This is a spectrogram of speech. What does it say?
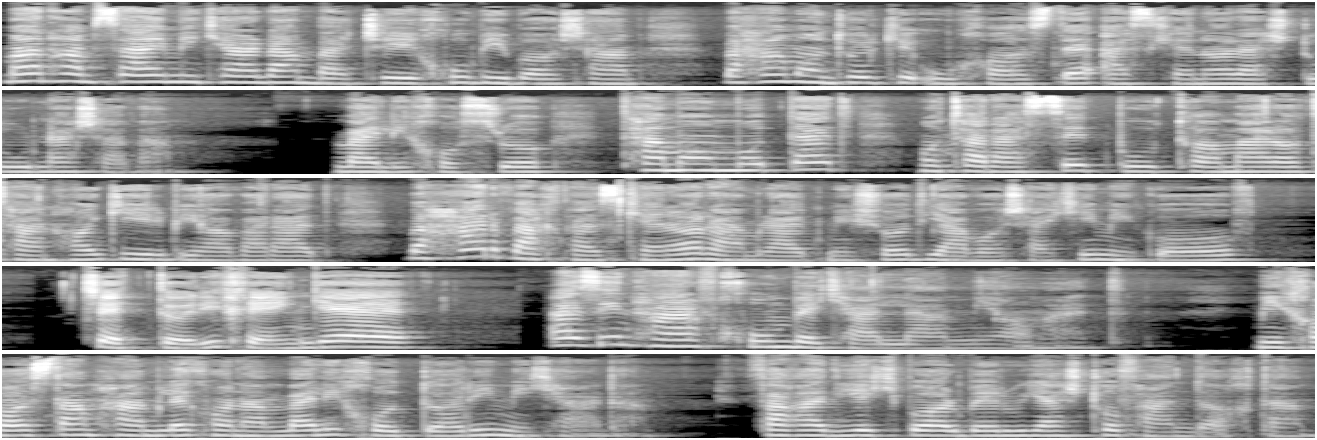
من هم سعی می کردم بچه خوبی باشم و همانطور که او خواسته از کنارش دور نشوم. ولی خسرو تمام مدت مترصد بود تا مرا تنها گیر بیاورد و هر وقت از کنارم رد می شد یواشکی می گفت چطوری خنگه؟ از این حرف خون به کلم می آمد. می خواستم حمله کنم ولی خودداری می کردم. فقط یک بار به رویش تف انداختم.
